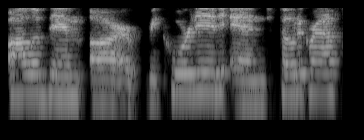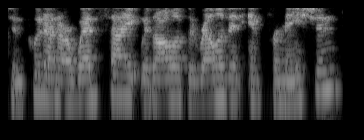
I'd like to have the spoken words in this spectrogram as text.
all of them are recorded and photographed and put on our website with all of the relevant information.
